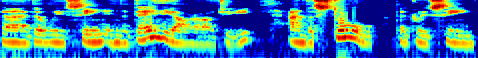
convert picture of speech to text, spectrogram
uh, that we've seen in the daily RRG and the stall that we've seen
